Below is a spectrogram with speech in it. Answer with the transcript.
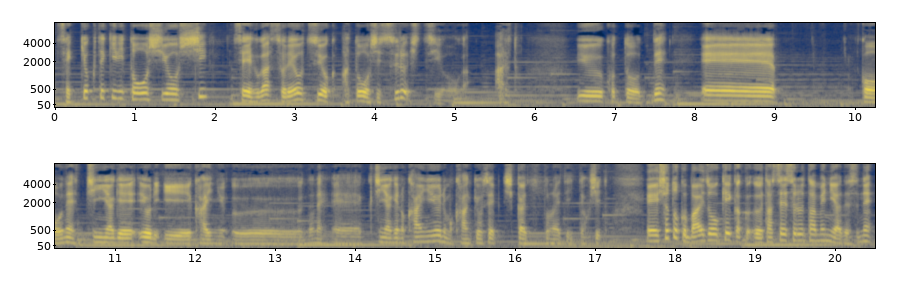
積極的に投資をし、政府がそれを強く後押しする必要があるということで、えー、こうね、賃上げより介入のね、えー、賃上げの介入よりも環境整備しっかりと整えていってほしいと。えー、所得倍増計画達成するためにはですね、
